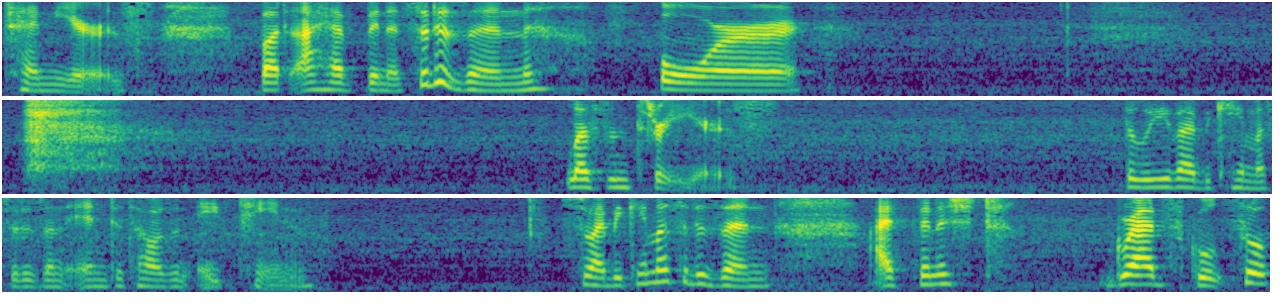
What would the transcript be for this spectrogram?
10 years. But I have been a citizen for less than three years. I believe I became a citizen in 2018. So I became a citizen. I finished grad school. So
